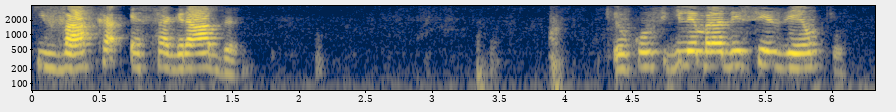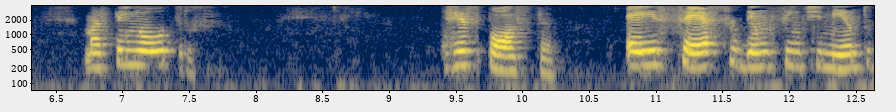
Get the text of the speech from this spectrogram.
que vaca é sagrada. Eu consegui lembrar desse exemplo, mas tem outros. Resposta: é excesso de um sentimento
